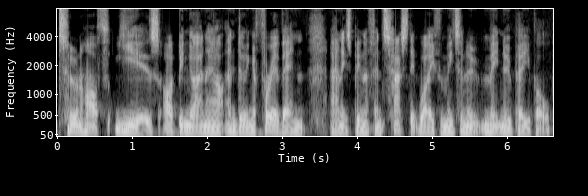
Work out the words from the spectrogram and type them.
two and a half years, I've been going out and doing a free event, and it's been a fantastic way for me to new, meet new people.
